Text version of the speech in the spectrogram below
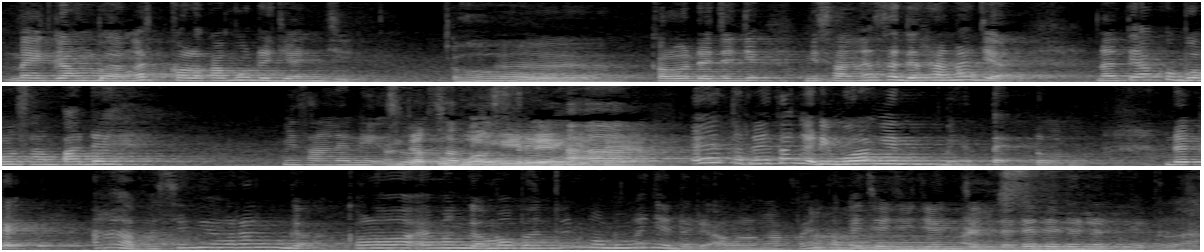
megang banget kalau kamu udah janji. Oh. Eh, kalau udah janji, misalnya sederhana aja, nanti aku buang sampah deh. Misalnya nih Nanti su- aku suami istri, deh gitu ha, ya. eh ternyata nggak dibuangin, bete tuh. Udah kayak ah apa sih nih orang nggak kalau emang nggak mau bantuin ngomong aja dari awal ngapain pakai Ah, janji-janji I dadah dadah dadah see. gitu lah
